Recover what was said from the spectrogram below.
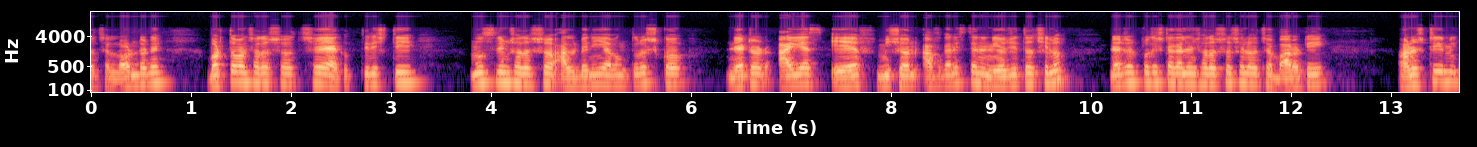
হচ্ছে লন্ডনে। বর্তমান সদস্য হচ্ছে একত্রিশটি মুসলিম সদস্য, আলবেনিয়া এবং তুরস্ক। নেটোর আইএসএফ মিশন আফগানিস্তানে নিয়োজিত ছিল। নেটোর প্রতিষ্ঠাকালীন সদস্য ছিল হচ্ছে বারোটি আনুষ্ঠানিক,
